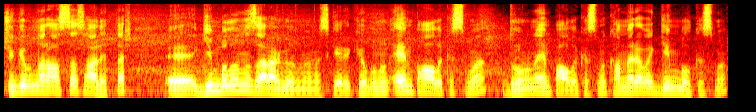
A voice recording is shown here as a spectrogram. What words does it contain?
Çünkü bunlar hassas aletler. E, gimbal'ının zarar görmemesi gerekiyor. Bunun en pahalı kısmı, drone'un en pahalı kısmı kamera ve gimbal kısmı.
